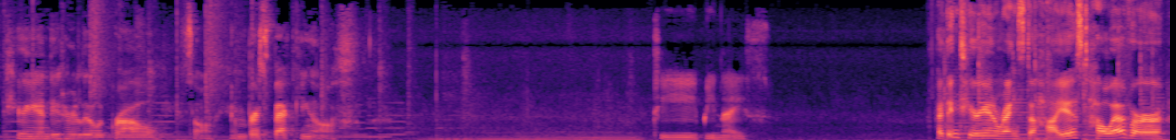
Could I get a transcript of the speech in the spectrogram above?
Tyrion did her little growl, so Amber's backing off. T, be nice. I think Tyrion ranks the highest. However,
